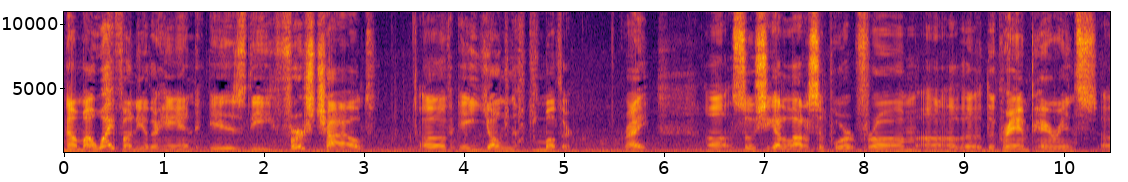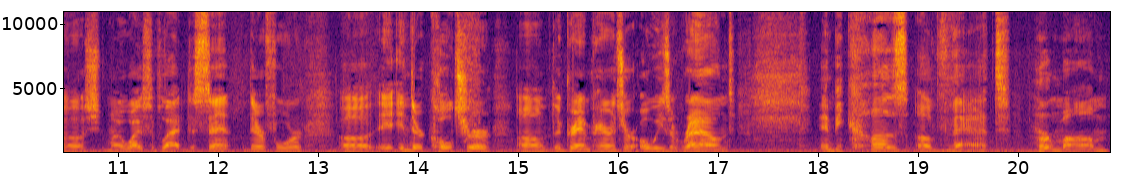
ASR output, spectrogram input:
Now, my wife, on the other hand, is the first child of a young mother, right? Uh, so she got a lot of support from uh, the, the grandparents. Uh, she, my wife's of Latin descent, therefore, uh, in their culture, uh, the grandparents are always around. And because of that, her mom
